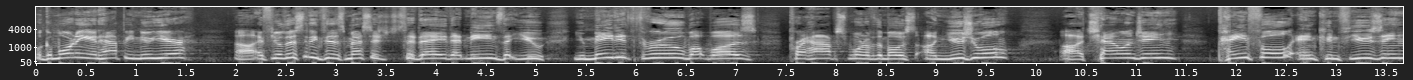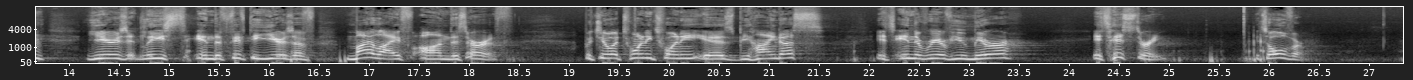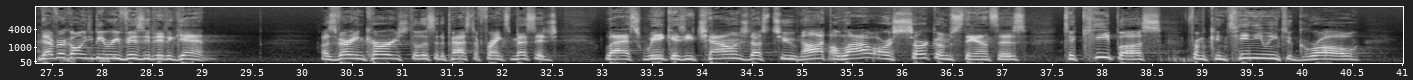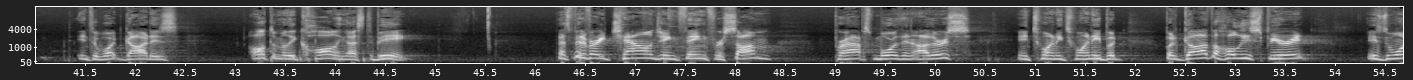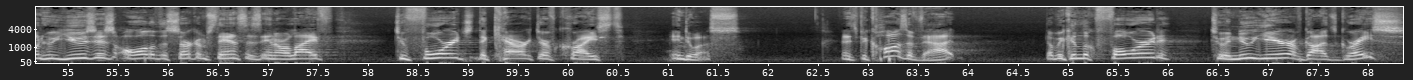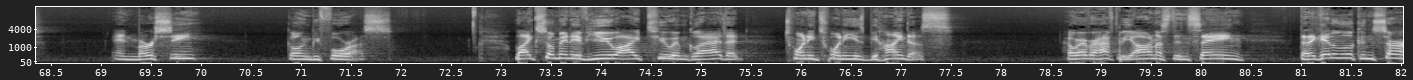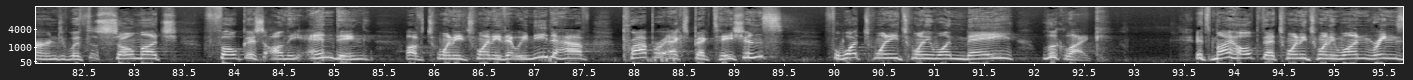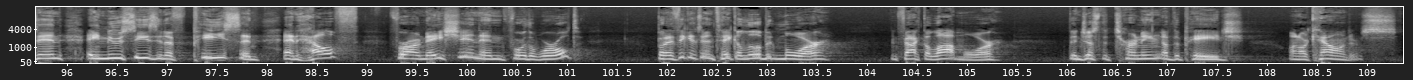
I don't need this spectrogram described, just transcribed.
Well, good morning and happy new year. Uh, if you're listening to this message today, that means that you, you made it through what was perhaps one of the most unusual, uh, challenging, painful, and confusing years, at least in the 50 years of my life on this earth. But you know what? 2020 is behind us, it's in the rearview mirror, it's history, it's over, never going to be revisited again. I was very encouraged to listen to Pastor Frank's message last week as he challenged us to not allow our circumstances to keep us from continuing to grow into what God is ultimately calling us to be. That's been a very challenging thing for some, perhaps more than others in 2020, but, but God, the Holy Spirit, is the one who uses all of the circumstances in our life to forge the character of Christ into us. And it's because of that that we can look forward to a new year of God's grace and mercy going before us. Like so many of you, I too am glad that 2020 is behind us. However, I have to be honest in saying that I get a little concerned with so much focus on the ending of 2020 that we need to have proper expectations for what 2021 may look like. It's my hope that 2021 rings in a new season of peace and, and health for our nation and for the world. But I think it's going to take a little bit more, in fact, a lot more, than just the turning of the page on our calendars.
